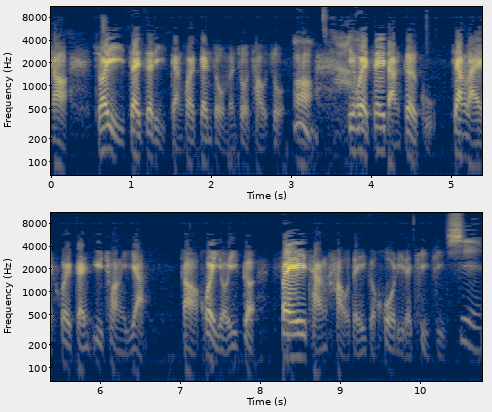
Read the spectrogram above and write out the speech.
啊！所以在这里赶快跟着我们做操作啊！嗯，因为这一档个股将来会跟豫创一样啊，会有一个非常好的一个获利的契机是，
